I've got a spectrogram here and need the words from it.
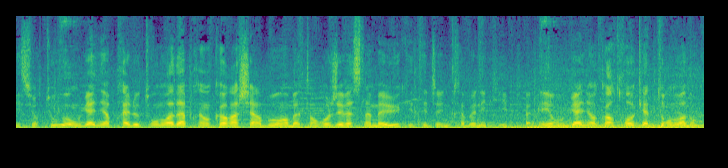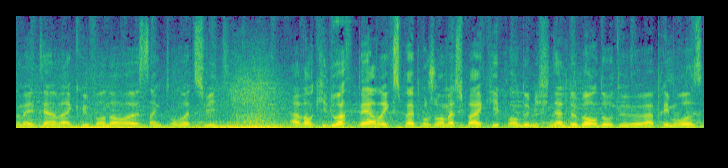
Et surtout, on gagne après le tournoi d'après encore à Cherbourg en battant Roger Vasselin-Mahut, qui était déjà une très bonne équipe. Et on gagne encore 3 ou 4 tournois. Donc on a été invaincu pendant 5 tournois de suite, avant qu'ils doivent perdre exprès pour jouer un match par équipe en demi-finale de Bordeaux de, à Primrose.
